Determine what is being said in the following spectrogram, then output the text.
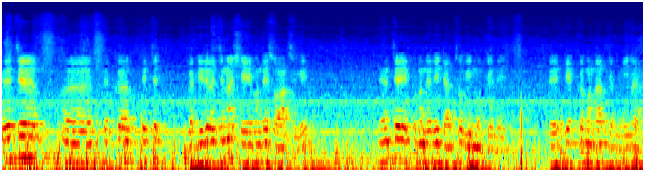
ਇਹਦੇ ਚ ਇੱਕ ਵਿੱਚ ਗੱਡੀ ਦੇ ਵਿੱਚ ਨਾ 6 ਬੰਦੇ ਸਵਾਰ ਸੀਗੇ। ਇਹਦੇ ਚ ਇੱਕ ਬੰਦੇ ਦੀ ਡੈਥ ਹੋ ਗਈ ਮੌਕੇ ਤੇ ਤੇ ਇੱਕ ਬੰਦਾ ਜ਼ਖਮੀ ਹੋਇਆ।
